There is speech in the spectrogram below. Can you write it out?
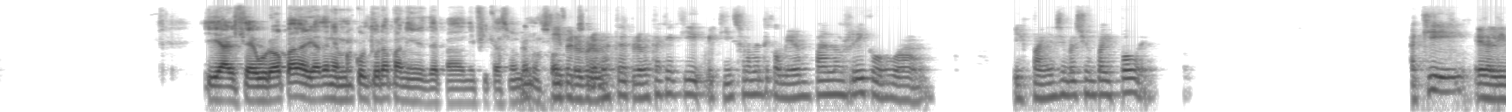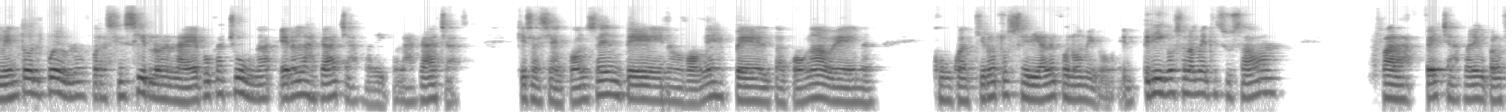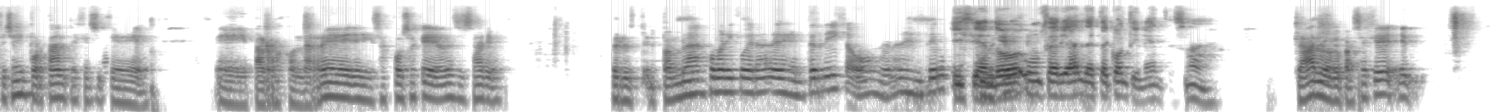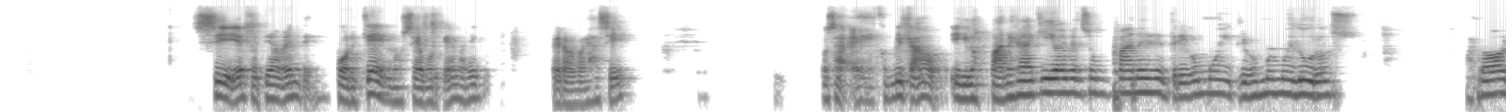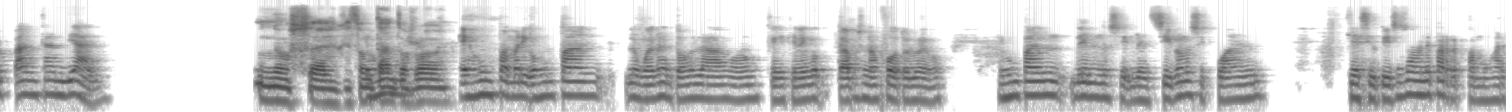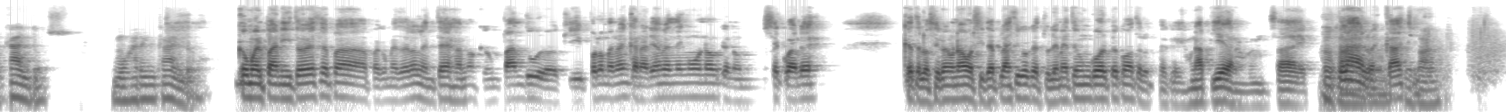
Y al ser Europa debería tener más cultura de panificación que nosotros. Sí, pero el problema, está, el problema está que aquí, aquí solamente comían pan los ricos, y España siempre ha sido un país pobre. Aquí, el alimento del pueblo, por así decirlo, en la época chunga, eran las gachas, marico, las gachas, que se hacían con centeno, con espelta, con avena, con cualquier otro cereal económico. El trigo solamente se usaba para las fechas, marico, para las fechas importantes, que, que eh, para el roscón de reyes y esas cosas que eran necesarias. Pero el, pan blanco, marico, era de gente rica, o era de gente... Y siendo un cereal de este continente, ¿sabes? Claro, lo que pasa es que... Sí, efectivamente. ¿Por qué? No sé por qué, marico. Pero es así. O sea, es complicado. Y los panes de aquí, obviamente, son panes de trigo muy, trigo muy, muy duros. ¿Has probado el pan candial? No sé, que son tantos, Robert. Es un pan, marico, es un pan, lo encuentras en todos lados, que tienen, te voy a pasar una foto luego. Es un pan del, no sé, del siglo no sé cuál, que se utiliza solamente para, para mojar caldos. mojar en caldo. Como el panito ese para pa cometer la lenteja, ¿no? Que es un pan duro. Aquí por lo menos en Canarias venden uno que no sé cuál es, que te lo sirven en una bolsita de plástico que tú le metes un golpe cuando te lo, que es una piedra, ¿no? ¿sabes? Total, Claro, es.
